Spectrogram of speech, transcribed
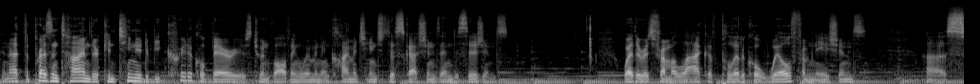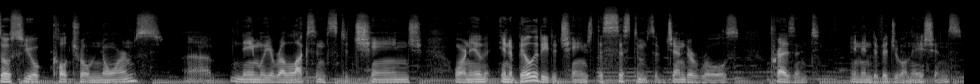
and at the present time, there continue to be critical barriers to involving women in climate change discussions and decisions, whether it's from a lack of political will from nations, uh, sociocultural norms, uh, namely a reluctance to change or an inability to change the systems of gender roles present in individual nations,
